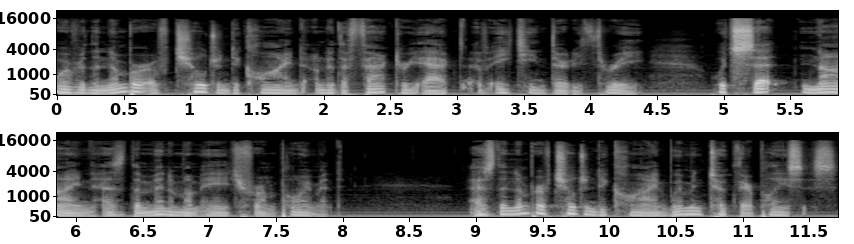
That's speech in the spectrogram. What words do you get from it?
However, the number of children declined under the Factory Act of 1833, which set nine as the minimum age for employment. As the number of children declined, women took their places.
